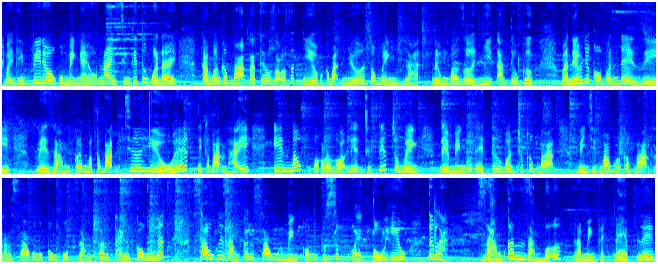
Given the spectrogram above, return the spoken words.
Vậy thì video của mình ngày hôm nay xin kết thúc ở đây. Cảm ơn các bạn đã theo dõi rất nhiều và các bạn nhớ cho mình là đừng bao giờ nhịn ăn tiêu cực. Và nếu như có vấn đề gì về giảm cân mà các bạn chưa hiểu hết thì các bạn hãy inbox hoặc là gọi điện trực tiếp cho mình để mình có thể tư vấn cho các bạn. Mình chỉ mong là các bạn làm sao có một công cuộc giảm cân thành công nhất. Sau khi giảm cân xong là mình có một cái sức khỏe tối ưu, tức là giảm cân, giảm mỡ là mình phải đẹp lên,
